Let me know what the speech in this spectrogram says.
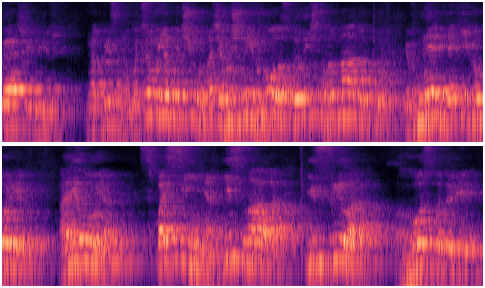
перший вірш. Написано, по цьому я почув, наче гучний голос величного натовпу в небі, який говорив: Алілуя! Спасіння і слава, і сила Господові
